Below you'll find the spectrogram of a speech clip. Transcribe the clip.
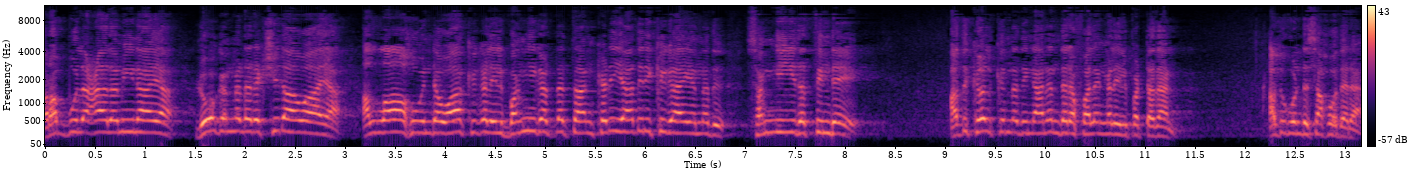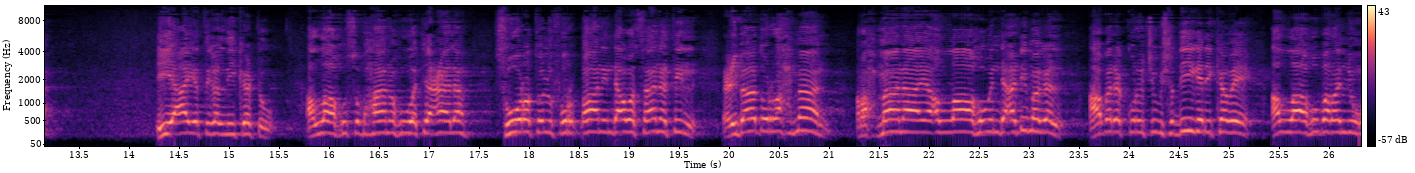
റബ്ബുൽ ആലമീനായ ലോകങ്ങളുടെ രക്ഷിതാവായ അള്ളാഹുവിന്റെ വാക്കുകളിൽ ഭംഗി കണ്ടെത്താൻ കഴിയാതിരിക്കുക എന്നത് സംഗീതത്തിന്റെ അത് കേൾക്കുന്നതിന്റെ അനന്തര ഫലങ്ങളിൽപ്പെട്ടതാണ് അതുകൊണ്ട് സഹോദര ഈ ആയത്തുകൾ നീ കേട്ടു. അള്ളാഹു സുബാനഹു സൂറത്തുൽ ഫുർഖാനിന്റെ അവസാനത്തിൽ ഇബാദുർ റഹ്മാൻ റഹ്മാനായ അള്ളാഹുവിന്റെ അടിമകൾ അവരെ കുറിച്ച് വിശദീകരിക്കവേ. അള്ളാഹു പറഞ്ഞു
